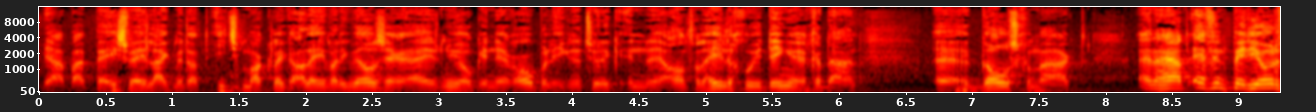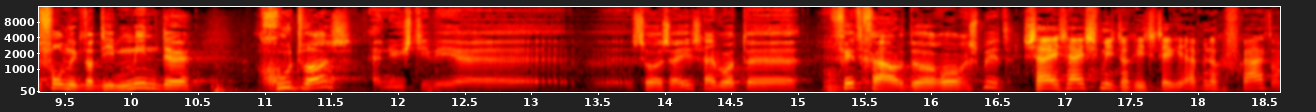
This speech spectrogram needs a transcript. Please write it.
ja, bij PSV lijkt me dat iets makkelijker. Alleen wat ik wil zeggen, hij is nu ook in de Europa League natuurlijk een aantal hele goede dingen gedaan. eh, goals gemaakt. En hij had even een periode, vond ik, dat hij minder goed was. En nu is hij weer eh, zoals hij is. Hij wordt eh, fit gehouden door Roger Smit. Zei, zei Smit nog iets tegen je? Heb je nog gevraagd? Of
